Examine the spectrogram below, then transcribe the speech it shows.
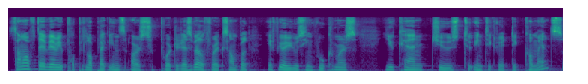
Some of the very popular plugins are supported as well. For example, if you are using WooCommerce, you can choose to integrate the comments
